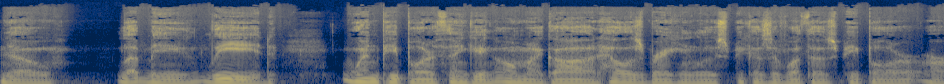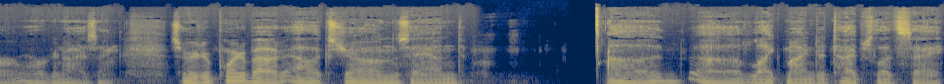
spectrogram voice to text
you know, let me lead when people are thinking, oh my God, hell is breaking loose because of what those people are, are organizing. So, your point about Alex Jones and uh, uh, like-minded types, let's say,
